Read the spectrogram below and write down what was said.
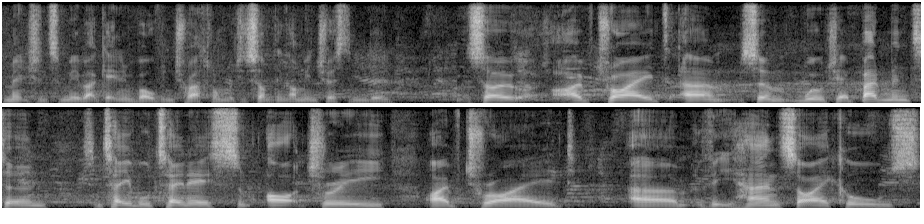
mentioned to me about getting involved in triathlon, which is something I'm interested in doing. So I've tried um, some wheelchair badminton, some table tennis, some archery. I've tried um, the hand cycles,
